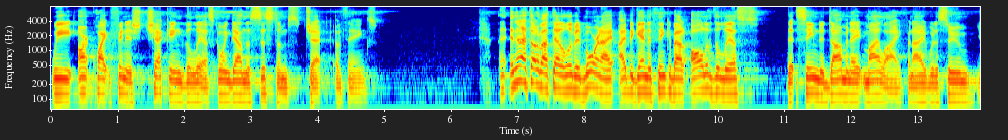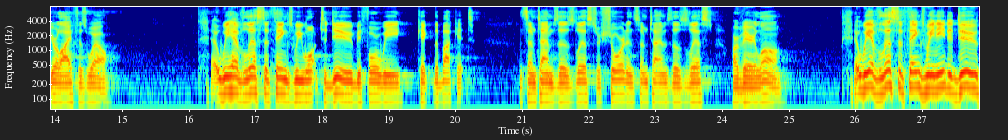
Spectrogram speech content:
we aren't quite finished checking the list, going down the systems check of things. And then I thought about that a little bit more, and I, I began to think about all of the lists that seem to dominate my life, and I would assume your life as well. We have lists of things we want to do before we kick the bucket. And sometimes those lists are short, and sometimes those lists are very long. We have lists of things we need to do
